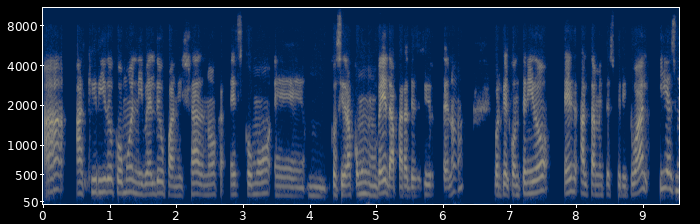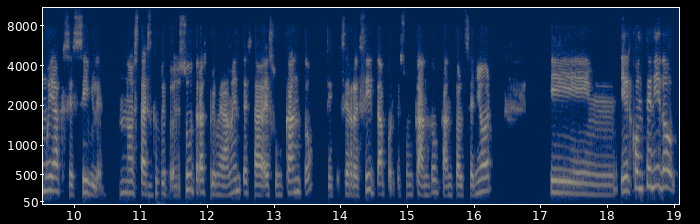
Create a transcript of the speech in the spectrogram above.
ha adquirido como el nivel de Upanishad, ¿no? Es como eh, considerado como un Veda, para decirte, ¿no? Porque el contenido es altamente espiritual y es muy accesible. No está escrito en sutras, primeramente, está, es un canto, se, se recita porque es un canto, un canto al Señor. Y, y el contenido,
